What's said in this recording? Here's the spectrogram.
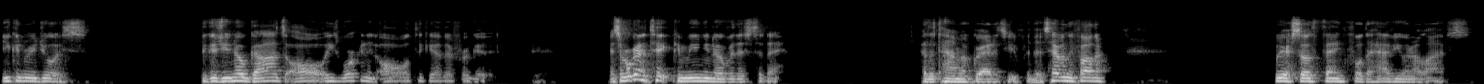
you can rejoice because you know God's all, He's working it all together for good. And so we're going to take communion over this today as a time of gratitude for this. Heavenly Father, we are so thankful to have you in our lives.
